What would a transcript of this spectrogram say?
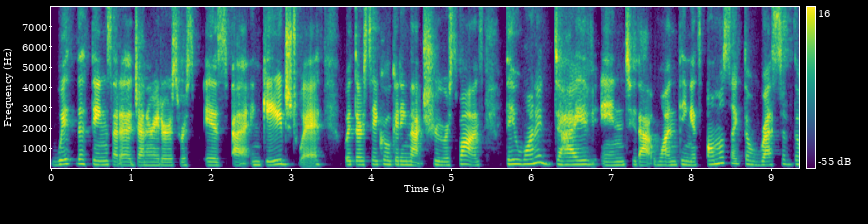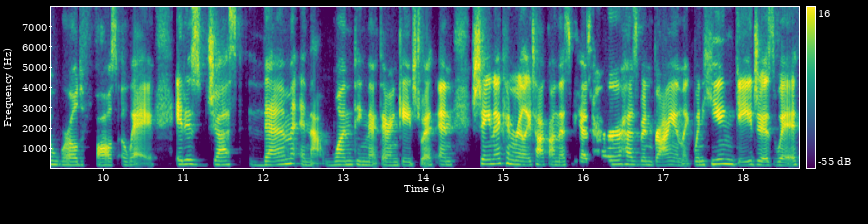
with the things that a generator is, is uh, engaged with, with their sacral getting that true response, they want to dive into that one thing. It's almost like the rest of the world falls away. It is just them and that one thing that they're engaged with. And Shayna can really talk on this because her husband, Brian, like when he engages with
